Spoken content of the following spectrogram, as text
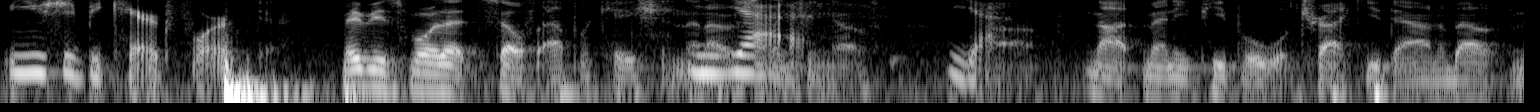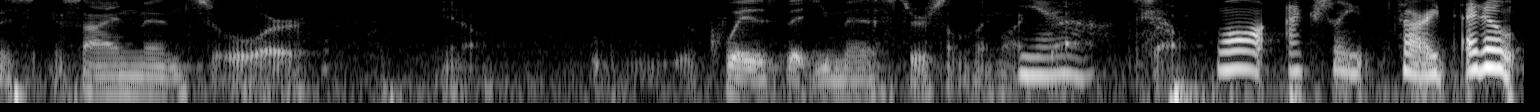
you should be cared for. Yeah. Maybe it's more that self application that I was thinking of. Yes. Uh, not many people will track you down about missing assignments or, you know, a quiz that you missed or something like Yeah. that. So, Well, actually, sorry, I don't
